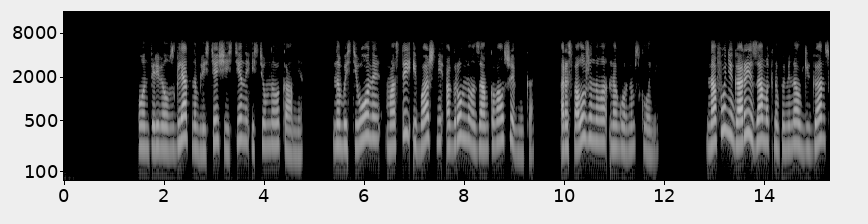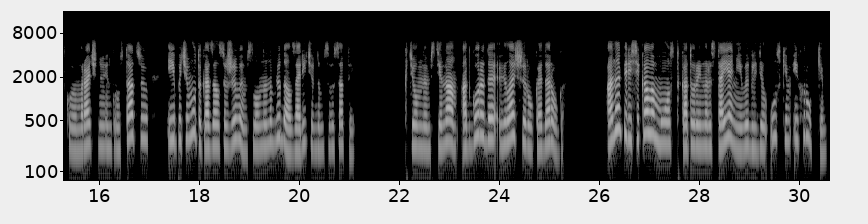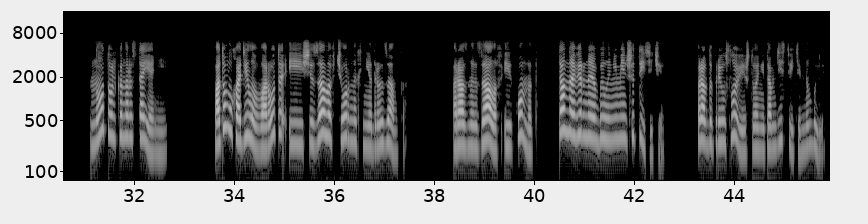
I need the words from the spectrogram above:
Он перевел взгляд на блестящие стены из темного камня, на бастионы, мосты и башни огромного замка волшебника, расположенного на горном склоне. На фоне горы замок напоминал гигантскую мрачную инкрустацию и почему-то казался живым, словно наблюдал за Ричардом с высоты. К темным стенам от города велась широкая дорога. Она пересекала мост, который на расстоянии выглядел узким и хрупким, но только на расстоянии. Потом уходила в ворота и исчезала в черных недрах замка. Разных залов и комнат там, наверное, было не меньше тысячи, Правда, при условии, что они там действительно были.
